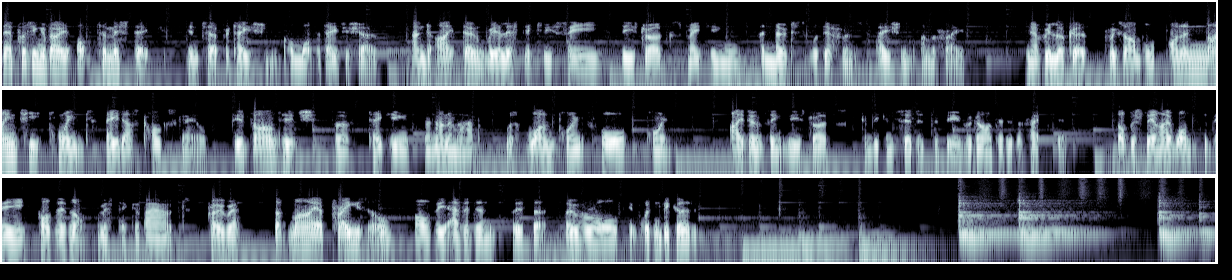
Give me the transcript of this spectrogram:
they're putting a very optimistic interpretation on what the data show. And I don't realistically see these drugs making a noticeable difference to patients, I'm afraid. You know, if we look at, for example, on a 90 point ADAS COG scale, the advantage of taking donanemab was 1.4 points. I don't think these drugs can be considered to be regarded as effective. Obviously, I want to be positive and optimistic about progress, but my appraisal of the evidence is that overall it wouldn't be good.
